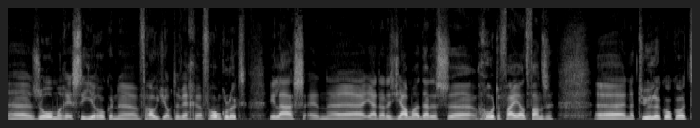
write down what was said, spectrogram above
uh, zomer is er hier ook een uh, vrouwtje op de weg verongelukt, helaas. En ja, dat is jammer. Dat is een grote vijand van ze. natuurlijk ook het,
